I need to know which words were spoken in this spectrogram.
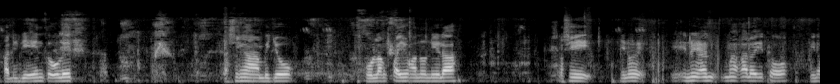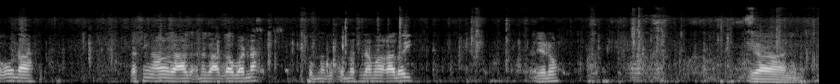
Padidiin to ulit. Kasi nga medyo kulang pa yung ano nila. Kasi ino ino mga kaloy ito, inuuna. Kasi nga nag- nagagawan na. Gutom na na sila mga kaloy. Ayan oh. Yan.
